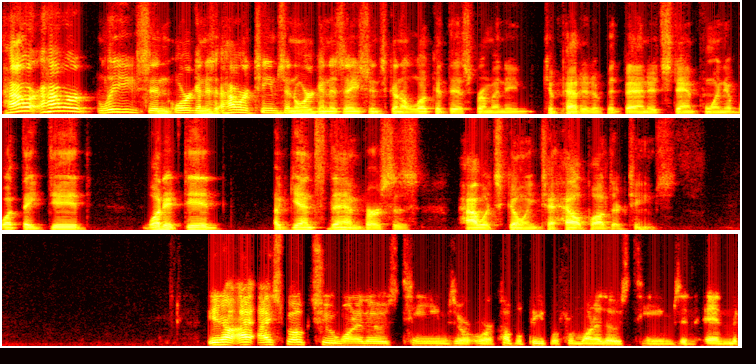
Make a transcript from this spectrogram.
How are how are leagues and organiz- how are teams and organizations going to look at this from a competitive advantage standpoint of what they did, what it did against them versus how it's going to help other teams? You know, I, I spoke to one of those teams or, or a couple people from one of those teams, and, and the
